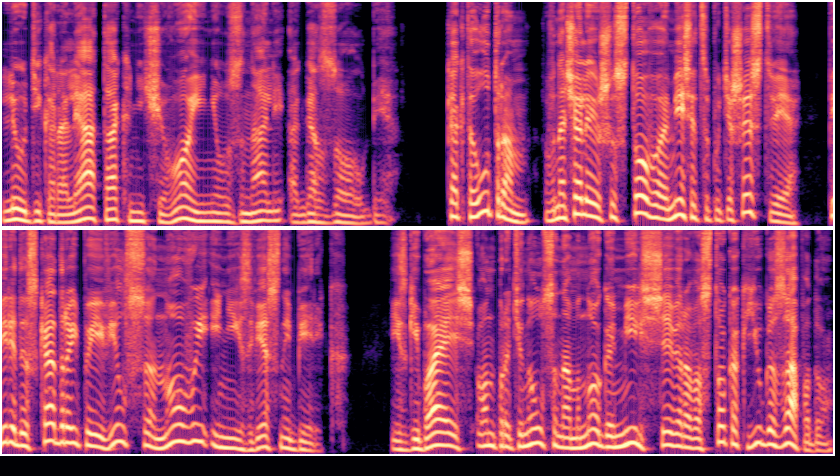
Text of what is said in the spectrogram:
Люди короля так ничего и не узнали о Газолбе. Как-то утром, в начале шестого месяца путешествия, перед эскадрой появился новый и неизвестный берег. Изгибаясь, он протянулся на много миль с северо-востока к юго-западу.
